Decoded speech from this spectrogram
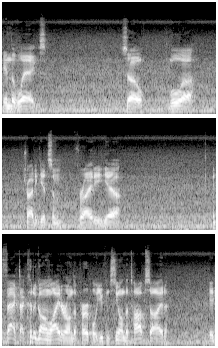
in the legs. So we'll uh, try to get some variety, yeah. In fact, I could have gone lighter on the purple. You can see on the top side, it,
